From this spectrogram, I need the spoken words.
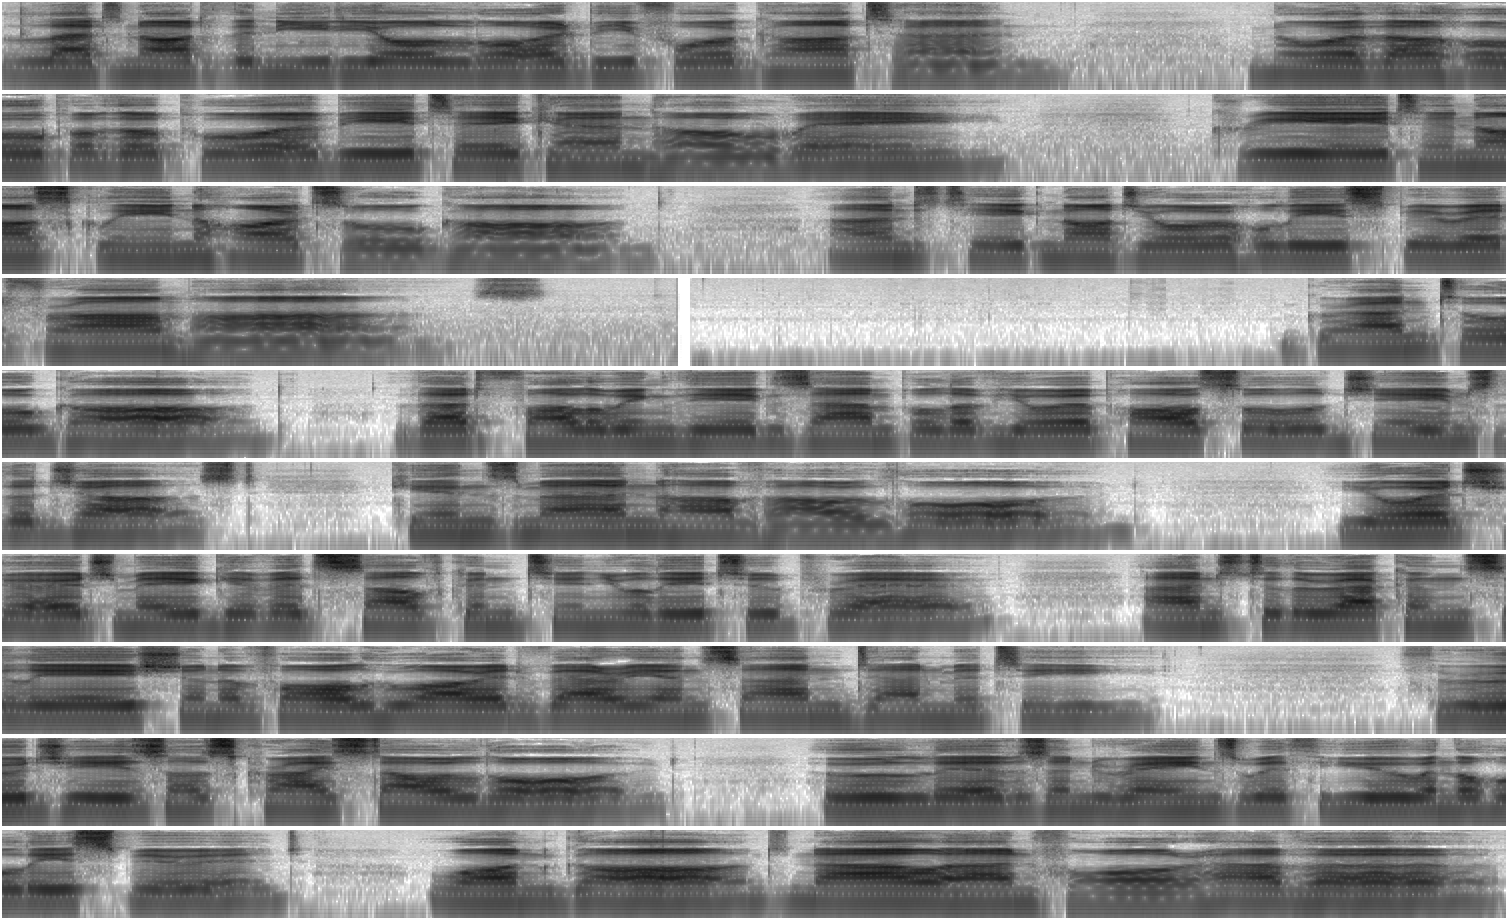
Let not the needy, O Lord, be forgotten, nor the hope of the poor be taken away. Create in us clean hearts, O God, and take not your Holy Spirit from us. Grant, O God, that following the example of your apostle James the Just, kinsman of our Lord, your church may give itself continually to prayer and to the reconciliation of all who are at variance and enmity. Through Jesus Christ our Lord, who lives and reigns with you in the Holy Spirit, one God, now and forever.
